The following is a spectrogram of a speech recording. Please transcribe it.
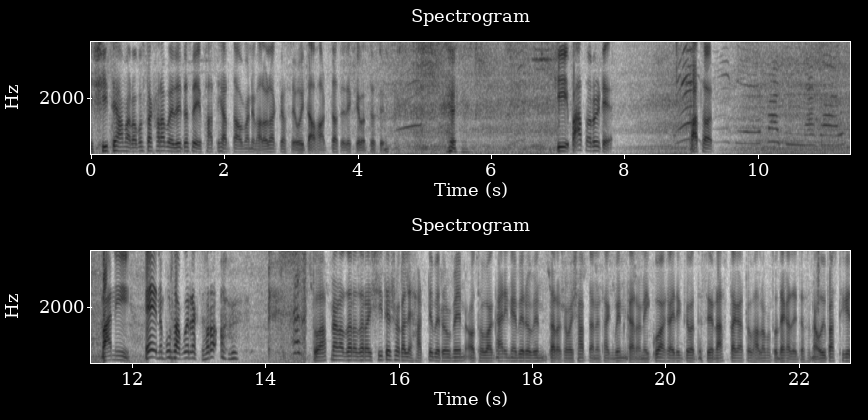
এই শীতে আমার অবস্থা খারাপ হয়ে যাইতেছে ফাতে হাত তাও মানে ভালো লাগতেছে ওই তাও হাঁটতেছে দেখতে পাচ্ছেন কি পাথর ওইটা? পাথর। পানি এই না প্রসাব করে রাখছে হর তো আপনারা যারা যারা শীতের সকালে হাঁটতে বেরোবেন অথবা গাড়ি নিয়ে বেরোবেন, তারা সবাই সাবধানে থাকবেন, কারণ এই কুয়াশায় দেখতে পাচ্ছেন রাস্তাঘাটও ভালো মতো দেখা যাইতেছে না। ওই পাশ থেকে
